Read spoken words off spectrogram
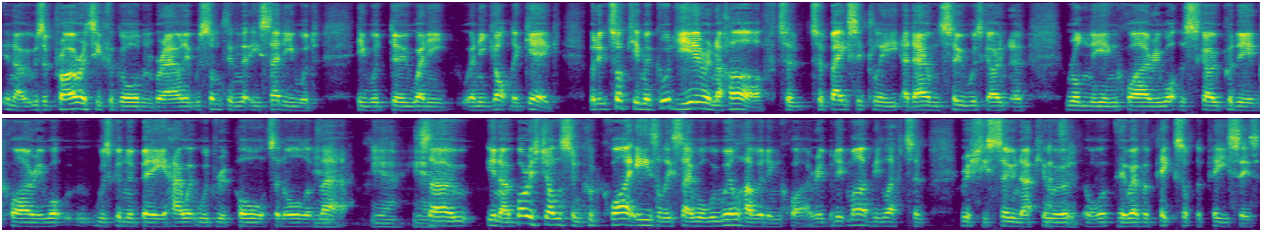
you know it was a priority for Gordon Brown. It was something that he said he would he would do when he when he got the gig. But it took him a good year and a half to to basically announce who was going to run the inquiry, what the scope of the inquiry, what was going to be, how it would report, and all of yeah, that. Yeah, yeah. So you know, Boris Johnson could quite easily say, "Well, we will have an inquiry," but it might be left to Rishi Sunak who, or whoever picks up the pieces.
